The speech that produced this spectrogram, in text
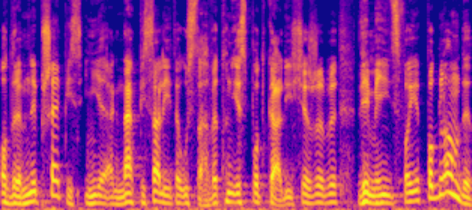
odrębny przepis i nie, jak napisali tę ustawę, to nie spotkali się, żeby wymienić swoje poglądy.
